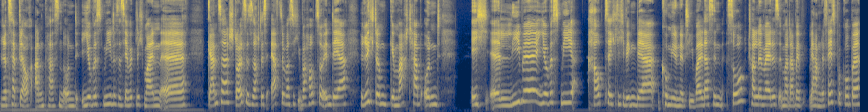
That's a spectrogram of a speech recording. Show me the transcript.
Rezepte auch anpassen. Und You Best Me, das ist ja wirklich mein äh, ganzer Stolz. Das ist auch das erste, was ich überhaupt so in der Richtung gemacht habe. Und ich äh, liebe You Best Me hauptsächlich wegen der Community, weil das sind so tolle Mädels immer dabei. Wir haben eine Facebook-Gruppe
